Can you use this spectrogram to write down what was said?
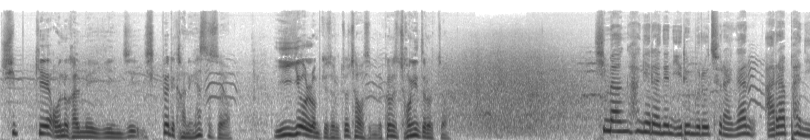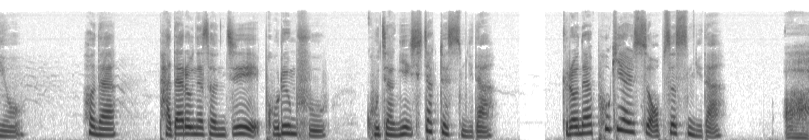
쉽게 어느 갈매기인지 식별이 가능했었어요. 2개월 넘게 저를 쫓아왔습니다. 그러면서 정이 들었죠. 희망 항해라는 이름으로 출항한 아라파니오. 허나 바다로 나선 지 보름 후 고장이 시작됐습니다. 그러나 포기할 수 없었습니다. 아,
